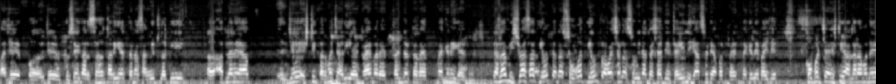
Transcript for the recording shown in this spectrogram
माझे जे कुसेकर सहकारी आहेत त्यांना सांगितलं की आपल्याला या जे एस टी कर्मचारी आहेत ड्रायव्हर आहेत कंडक्टर आहेत मेकॅनिक आहेत त्यांना विश्वासात घेऊन त्यांना सोबत घेऊन प्रवाशांना सुविधा कशा देता येईल यासाठी आपण प्रयत्न केले पाहिजे. खोपटच्या एस टी आगारामध्ये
